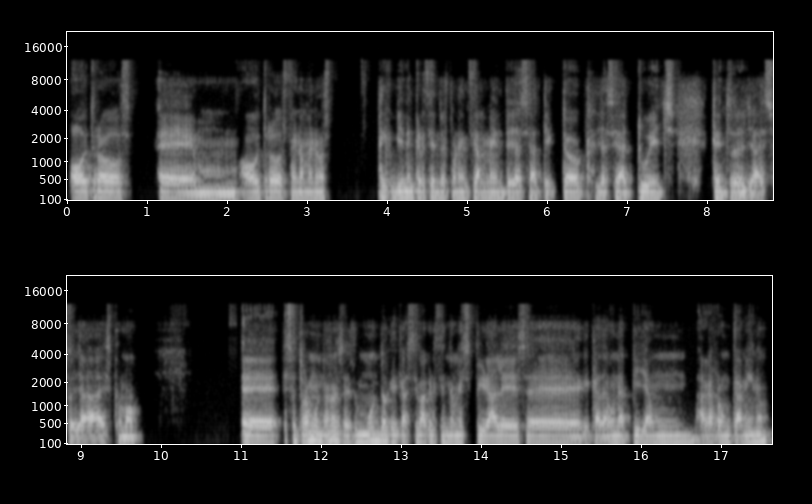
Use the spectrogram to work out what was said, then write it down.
otros, eh, otros fenómenos que vienen creciendo exponencialmente, ya sea TikTok, ya sea Twitch, que entonces ya eso ya es como eh, es otro mundo, ¿no? Es, un mundo que casi va creciendo en espirales, eh, que cada una pilla un, agarra un camino,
